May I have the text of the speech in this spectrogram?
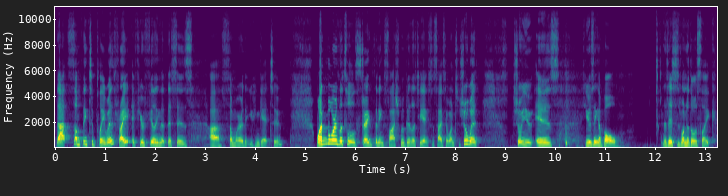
that's something to play with, right? If you're feeling that this is uh, somewhere that you can get to. One more little strengthening slash mobility exercise I want to show with, show you is using a ball. Now this is one of those like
